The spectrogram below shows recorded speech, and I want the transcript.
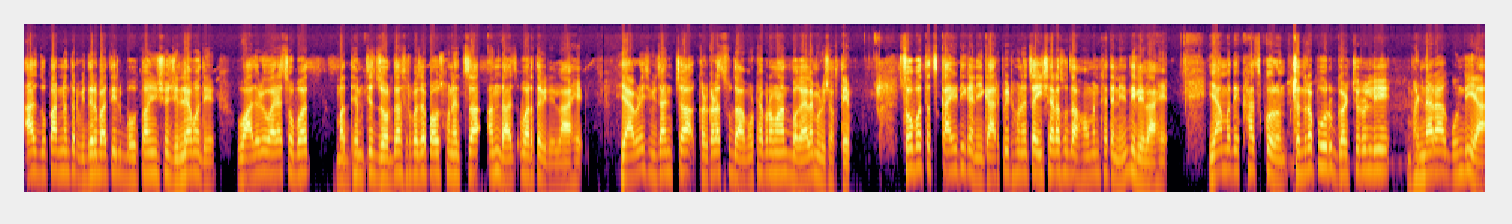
आज दुपारनंतर विदर्भातील बहुतांश जिल्ह्यामध्ये वादळी वाऱ्यासोबत मध्यम ते जोरदार स्वरूपाचा पाऊस होण्याचा अंदाज वर्तविलेला आहे. यावेळेस विजांच्या कडकडातसुद्धा मोठ्या प्रमाणात बघायला मिळू शकते. सोबतच काही ठिकाणी गारपीट होण्याचा इशारा सुद्धा हवामान खात्याने दिलेला आहे. यामध्ये खास करून चंद्रपूर गडचिरोली भंडारा गोंदिया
